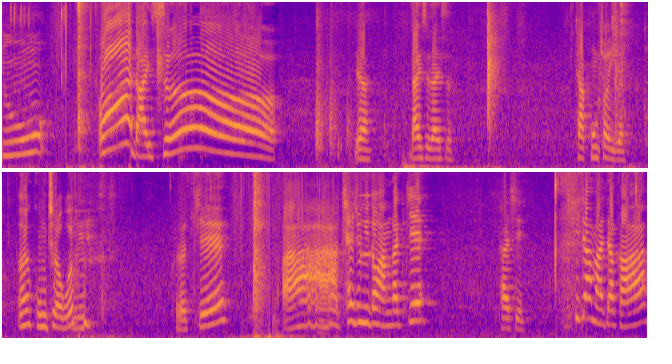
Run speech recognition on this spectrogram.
슝. 와 nice 야 nice nice 자 공쳐 이제 에? 공치라고요? 음. 그렇지 아 체중 이동 안 갔지 다시 치자마자 가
